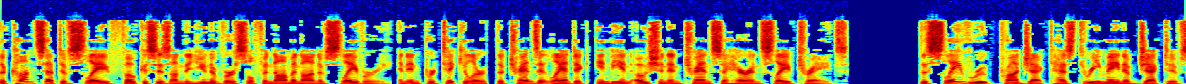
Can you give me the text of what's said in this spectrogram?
The concept of slave focuses on the universal phenomenon of slavery, and in particular, the transatlantic, Indian Ocean and trans-Saharan slave trades. The Slave Route Project has three main objectives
